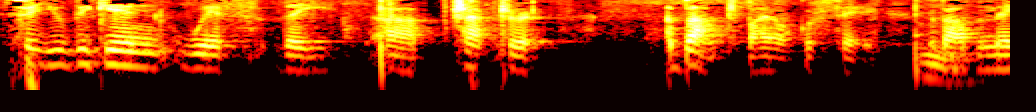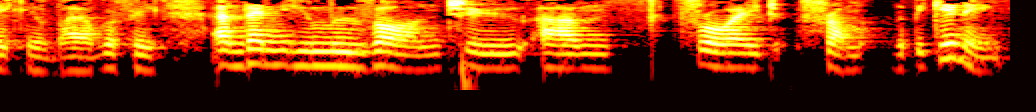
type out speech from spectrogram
So you begin with the uh, chapter about biography, mm. about the making of biography, and then you move on to um, Freud from the beginning,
